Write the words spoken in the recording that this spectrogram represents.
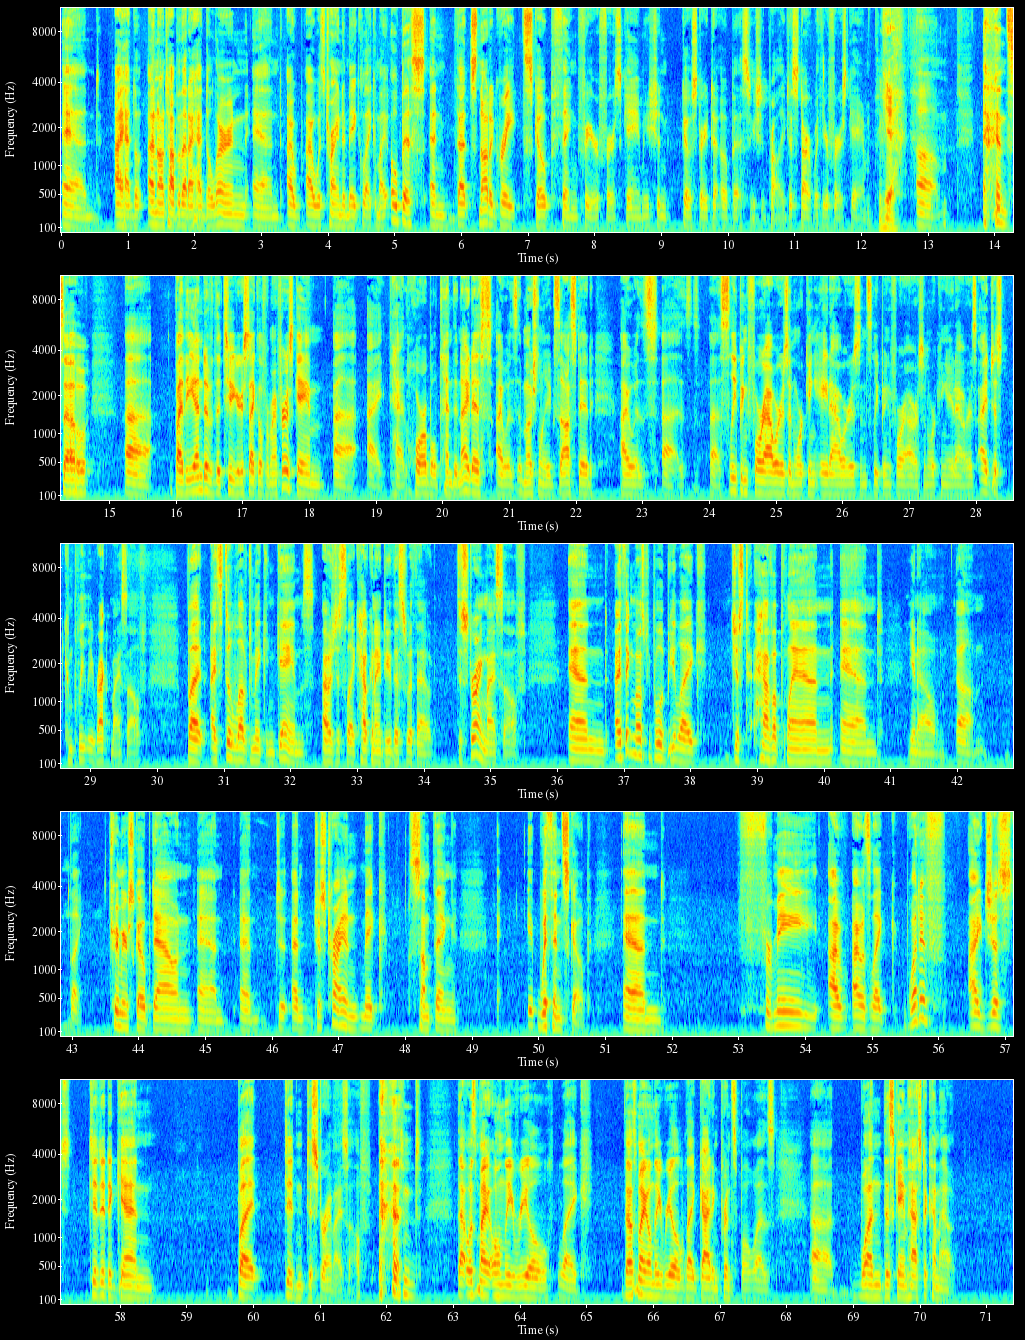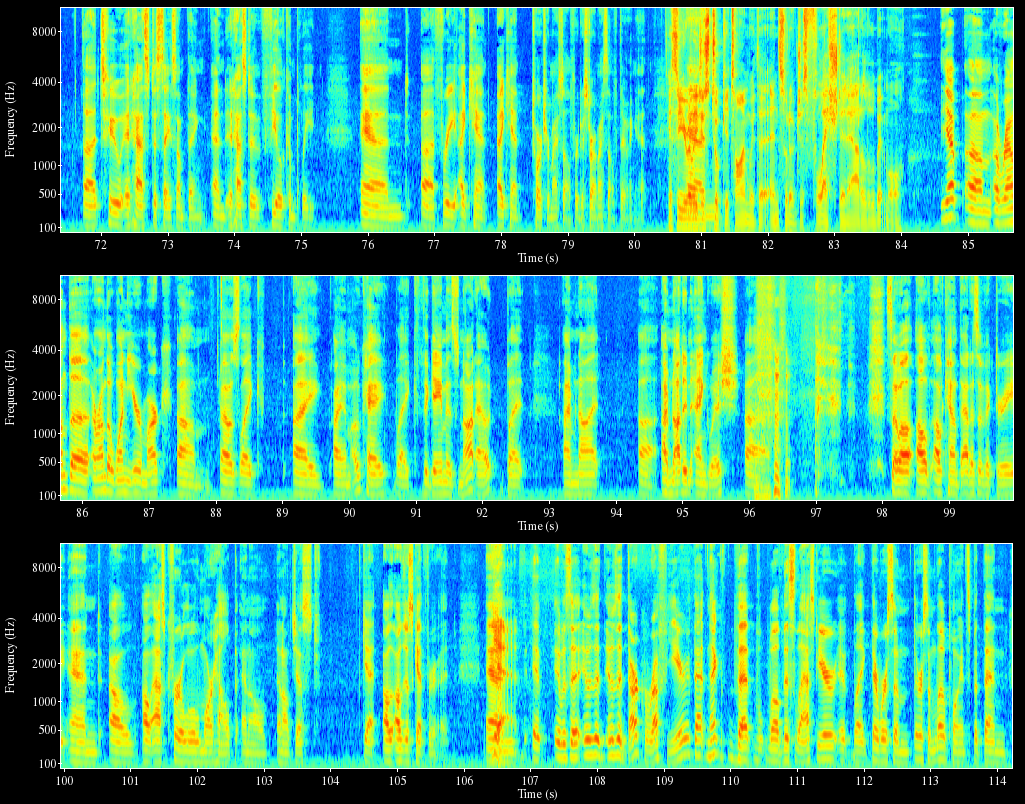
and I had to, and on top of that, I had to learn, and I, I was trying to make like my opus, and that's not a great scope thing for your first game. You shouldn't go straight to opus. You should probably just start with your first game. Yeah. Um, and so, uh, by the end of the two year cycle for my first game, uh, I had horrible tendonitis. I was emotionally exhausted. I was uh, uh, sleeping four hours and working eight hours, and sleeping four hours and working eight hours. I just completely wrecked myself but I still loved making games. I was just like, how can I do this without destroying myself? And I think most people would be like, just have a plan and, you know, um, like trim your scope down and and ju- and just try and make something within scope. And for me, I I was like, what if I just did it again, but didn't destroy myself. and that was my only real like that was my only real like guiding principle was uh, one this game has to come out. Uh, two it has to say something and it has to feel complete. And uh, three i can't i can't torture myself or destroy myself doing it yeah, so you really and, just took your time with it and sort of just fleshed it out a little bit more yep um, around the around the one year mark um, i was like I I am okay. Like the game is not out, but I'm not uh, I'm not in anguish. Uh, so I'll, I'll I'll count that as a victory, and I'll I'll ask for a little more help, and I'll and I'll just get I'll, I'll just get through it. And yeah. it it was a it was a it was a dark, rough year. That next that well, this last year, it like there were some there were some low points, but then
